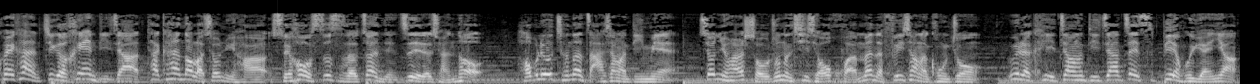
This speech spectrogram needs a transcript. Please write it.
快看，这个黑暗迪迦，他看到了小女孩，随后死死地攥紧自己的拳头，毫不留情地砸向了地面。小女孩手中的气球缓慢地飞向了空中。为了可以将迪迦再次变回原样，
